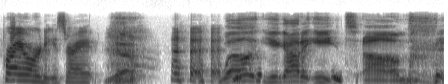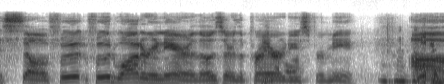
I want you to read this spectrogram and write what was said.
priorities, right? Yeah. well, you got to eat. Um, so food, food, water, and air. Those are the priorities for me. Well, Uh,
